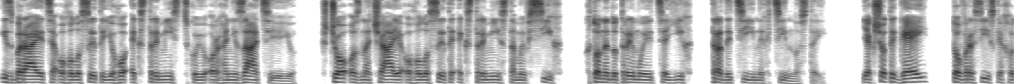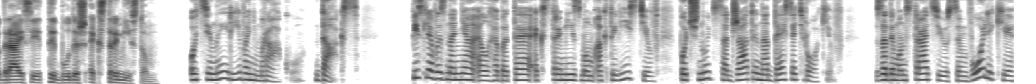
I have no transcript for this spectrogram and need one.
і збирається оголосити його екстремістською організацією, що означає оголосити екстремістами всіх, хто не дотримується їх традиційних цінностей. Якщо ти гей, то в російській Ходрайсі ти будеш екстремістом. Оціни рівень мраку ДАКС. Після визнання ЛГБТ екстремізмом активістів почнуть саджати на 10 років. За демонстрацію символіки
